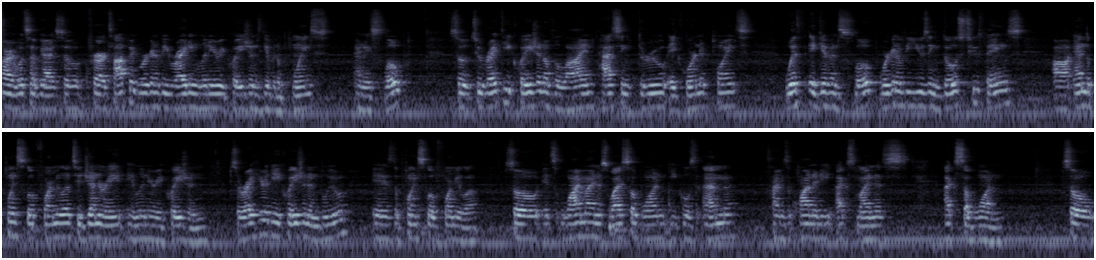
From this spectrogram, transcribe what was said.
Alright, what's up guys? So for our topic, we're going to be writing linear equations given a point and a slope. So to write the equation of the line passing through a coordinate point with a given slope, we're going to be using those two things uh, and the point slope formula to generate a linear equation. So right here, the equation in blue is the point slope formula. So it's y minus y sub 1 equals m times the quantity x minus x sub 1. So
